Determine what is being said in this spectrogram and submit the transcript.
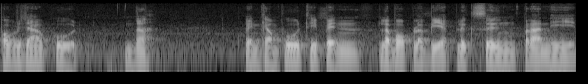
พระพุทธเจ้าพูดนะเป็นคำพูดที่เป็นระบบระเบียบลึกซึ้งปราณีต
